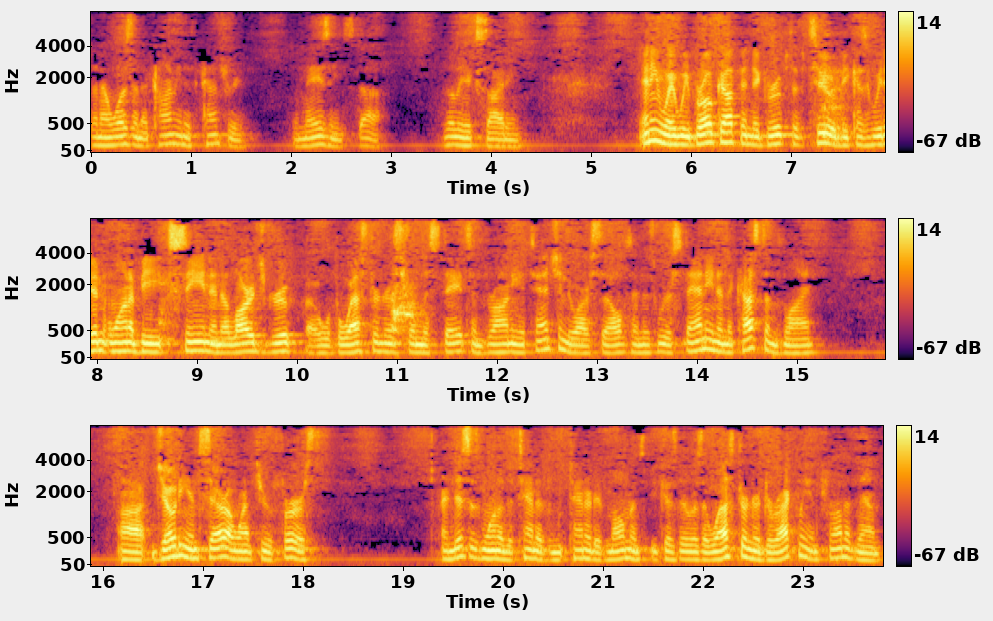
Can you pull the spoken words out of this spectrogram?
than I was in a communist country. Amazing stuff. Really exciting. Anyway, we broke up into groups of two because we didn't want to be seen in a large group of Westerners from the States and draw any attention to ourselves. And as we were standing in the customs line, uh, Jody and Sarah went through first. And this is one of the tentative, tentative moments because there was a Westerner directly in front of them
